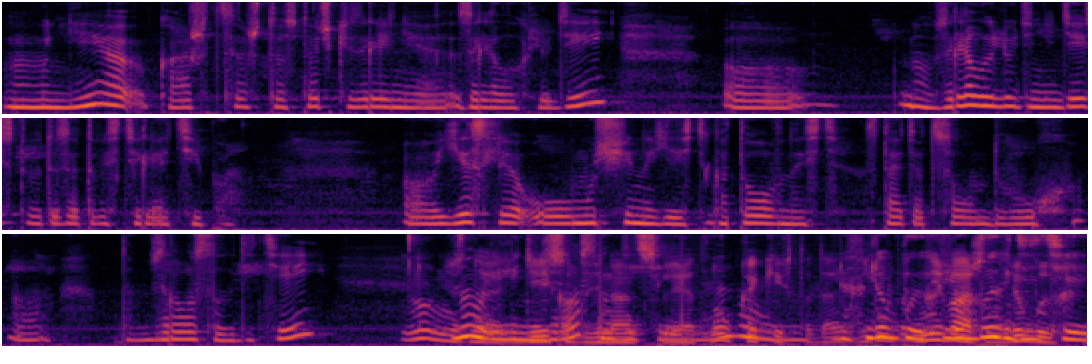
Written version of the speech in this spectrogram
Мне кажется, что с точки зрения зрелых людей ну, зрелые люди не действуют из этого стереотипа. Э, если у мужчины есть готовность стать отцом двух э, там, взрослых детей, ну, не ну знаю, или не взрослых детей, лет, да, ну, ну каких-то, да, любых, неважно, любых, любых детей,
